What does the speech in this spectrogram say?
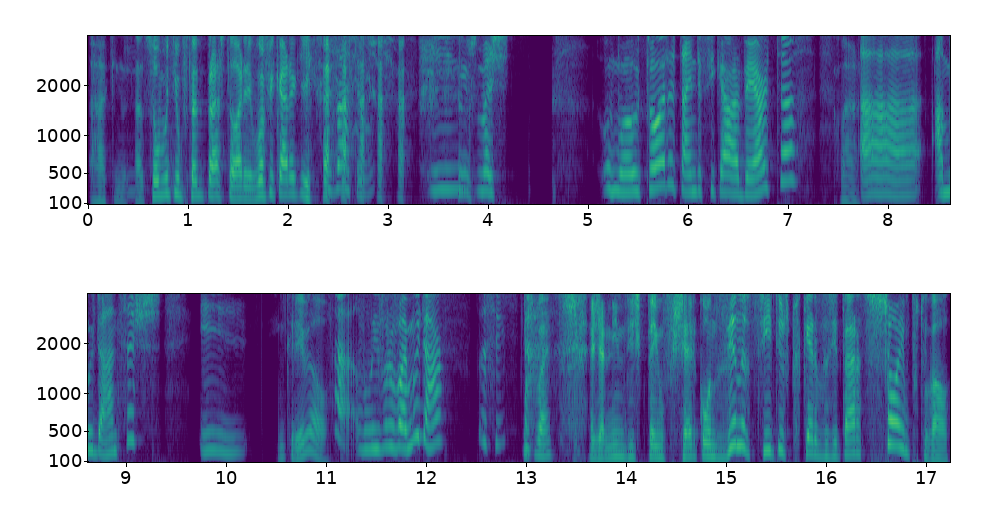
Ah, que engraçado. Sou muito importante para a história, vou ficar aqui. Exato. E- mas uma autora tem de ficar aberta Claro. a, a mudanças e Incrível. ah, o livro vai mudar. Assim. Muito bem. A Janine diz que tem um fecheiro com dezenas de sítios que quer visitar só em Portugal.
